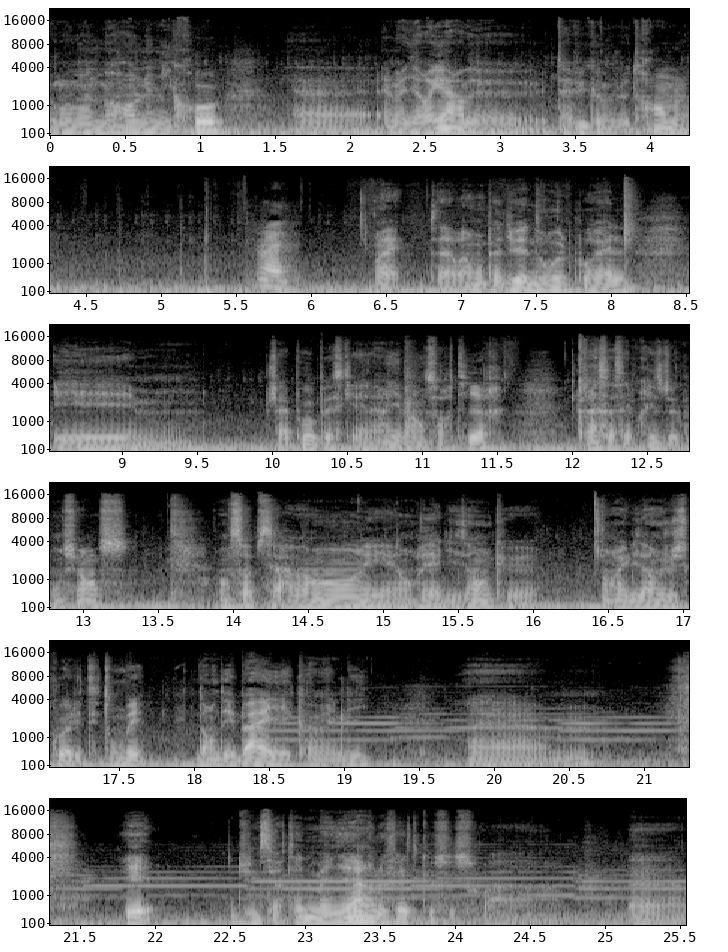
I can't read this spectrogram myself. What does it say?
au moment de me rendre le micro, elle m'a dit Regarde, t'as vu comme je tremble? Ouais, Ouais, ça a vraiment pas dû être drôle pour elle. Et chapeau parce qu'elle arrive à en sortir grâce à ses prises de conscience, en s'observant et en réalisant que, en réalisant jusqu'où elle était tombée dans des bails, comme elle dit. Euh, et d'une certaine manière, le fait que ce soit, euh,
